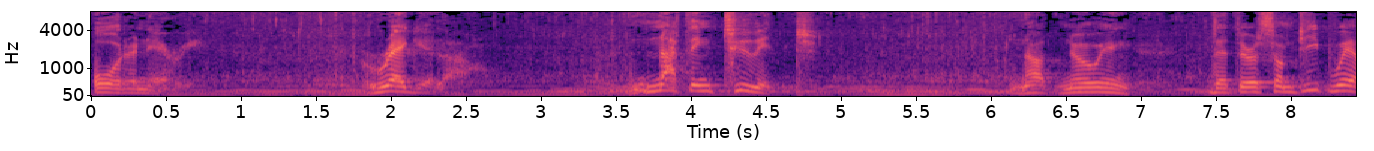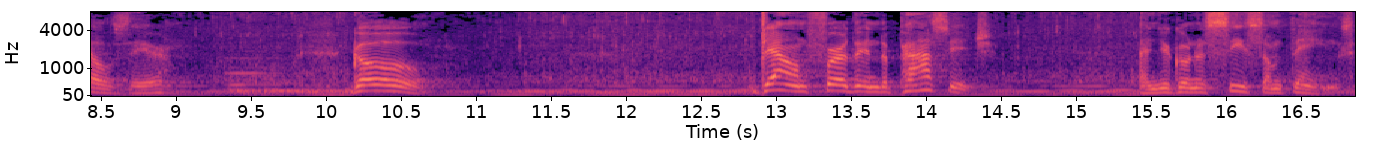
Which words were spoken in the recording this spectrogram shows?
ordinary, regular, nothing to it, not knowing that there are some deep wells there. Go down further in the passage, and you're going to see some things.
